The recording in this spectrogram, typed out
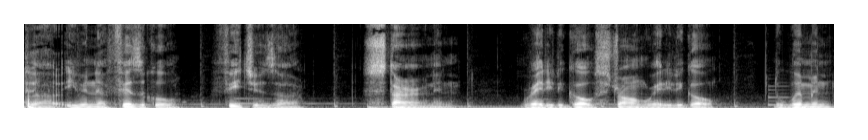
the even their physical features are stern and ready to go strong ready to go. The women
